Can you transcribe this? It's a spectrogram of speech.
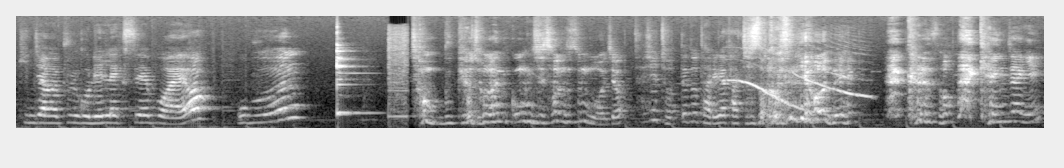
긴장을 풀고 릴렉스 해보아요. 5분 전 무표정한 꽁지 선수 뭐죠? 사실 저 때도 다리가 다쳤었거든요. 네. 그래서 굉장히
